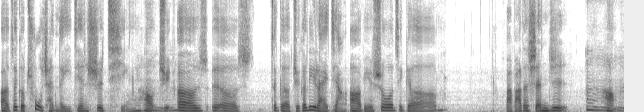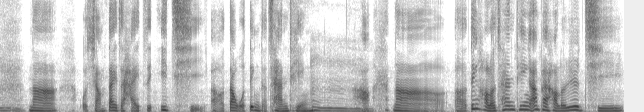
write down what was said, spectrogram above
呃，这个促成的一件事情，好举呃呃，这个举个例来讲啊，比如说这个爸爸的生日，嗯，好，那我想带着孩子一起呃到我订的餐厅，嗯嗯，好，那呃订好了餐厅，安排好了日期，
